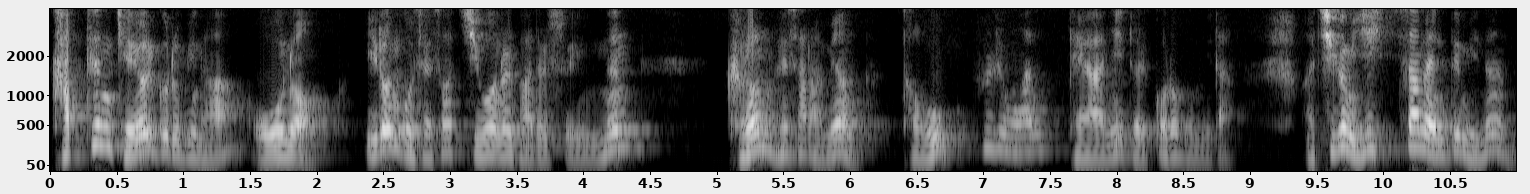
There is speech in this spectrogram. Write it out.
같은 계열 그룹이나 오너 이런 곳에서 지원을 받을 수 있는 그런 회사라면 더욱 훌륭한 대안이 될 거로 봅니다. 지금 23엔드미는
